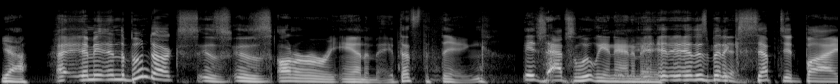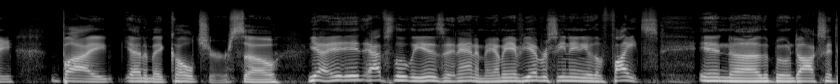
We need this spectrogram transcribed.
yeah. I, I mean, and the Boondocks is is honorary anime. That's the thing. It's absolutely an anime. It, it, it has been Yeah. accepted by by anime culture. So Yeah, it, it absolutely is an anime. I mean, have you ever seen any of the fights in uh, the Boondocks? It,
